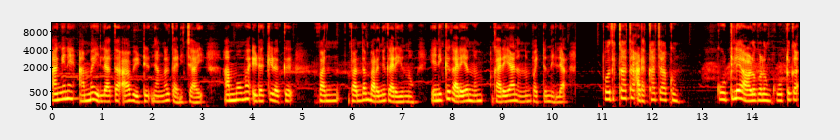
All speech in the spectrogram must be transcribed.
അങ്ങനെ അമ്മയില്ലാത്ത ആ വീട്ടിൽ ഞങ്ങൾ തനിച്ചായി. അമ്മൂമ്മ ഇടയ്ക്കിടയ്ക്ക് പന്തം പറഞ്ഞു കരയുന്നു. എനിക്ക് കരയൊന്നും കരയാനൊന്നും പറ്റുന്നില്ല. പൊതിക്കാത്ത അടക്കാച്ചാക്കും കൂട്ടിലെ ആളുകളും കൂട്ടുക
